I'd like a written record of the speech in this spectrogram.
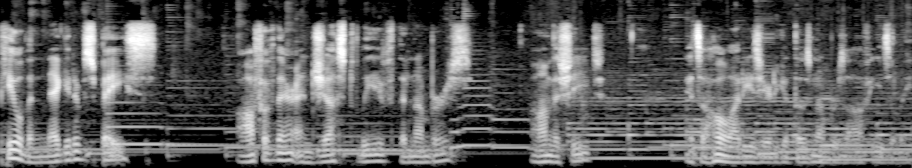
peel the negative space off of there and just leave the numbers on the sheet, it's a whole lot easier to get those numbers off easily.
